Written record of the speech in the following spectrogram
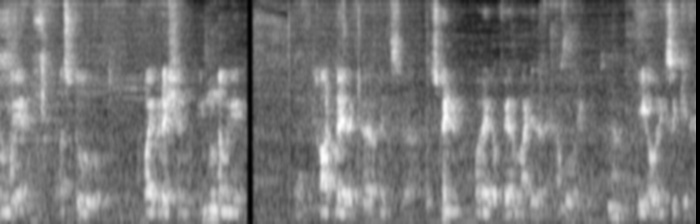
ನಮಗೆ ಅಷ್ಟು ವೈಬ್ರೇಷನ್ ಇನ್ನೂ ನಮಗೆ art director means stunt choreographer ಮಾಡಿದ್ದಾರೆ ಅಂಬುವರಿಗೆ ಈಗ ಅವರಿಗೆ ಸಿಕ್ಕಿದೆ.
